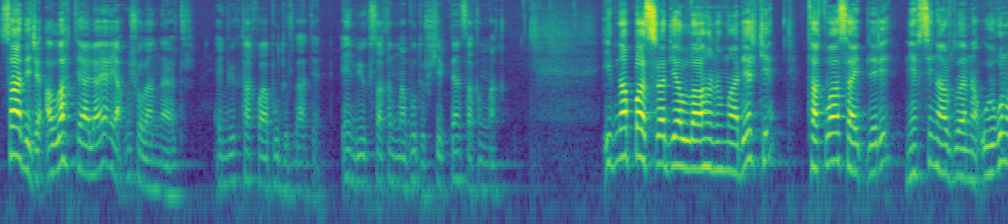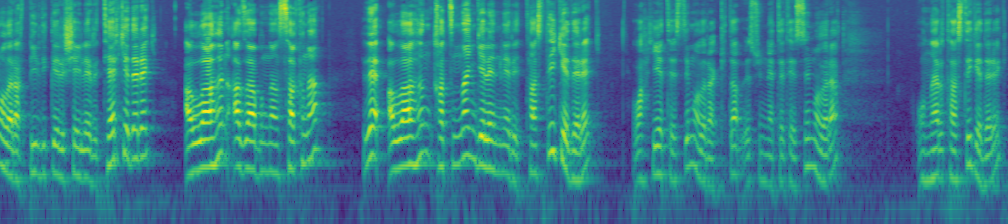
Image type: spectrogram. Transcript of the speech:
sadece Allah Teala'ya yapmış olanlardır. En büyük takva budur zaten. En büyük sakınma budur. Şirkten sakınmak. İbn Abbas radıyallahu anhuma der ki, takva sahipleri nefsin arzularına uygun olarak bildikleri şeyleri terk ederek Allah'ın azabından sakınan ve Allah'ın katından gelenleri tasdik ederek, vahye teslim olarak, kitap ve sünnete teslim olarak, onları tasdik ederek,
